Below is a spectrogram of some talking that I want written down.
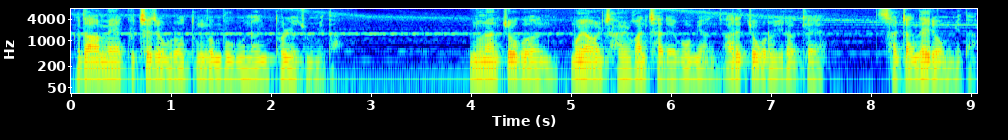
그 다음에 구체적으로 둥근 부분은 돌려줍니다. 눈 한쪽은 모양을 잘 관찰해 보면 아래쪽으로 이렇게 살짝 내려옵니다.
